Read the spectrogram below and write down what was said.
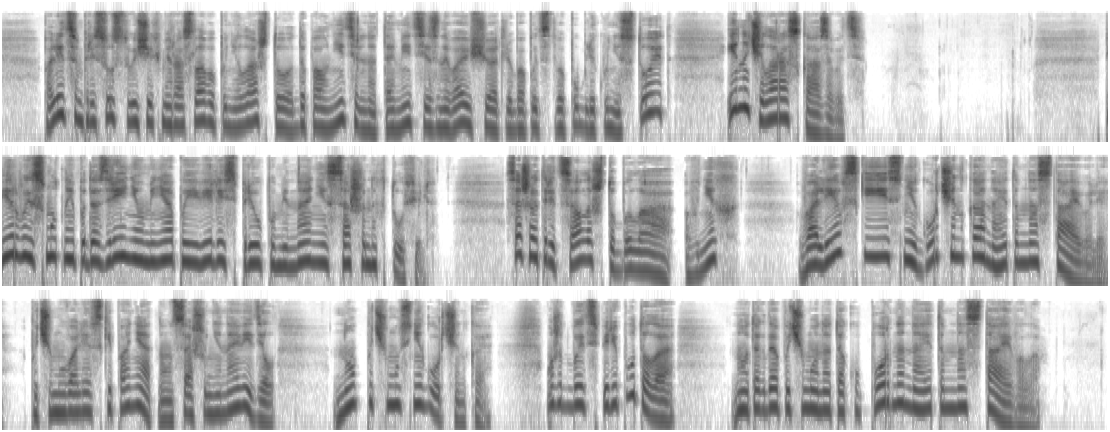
По лицам присутствующих Мирослава поняла, что дополнительно томить изнывающую от любопытства публику не стоит, и начала рассказывать. Первые смутные подозрения у меня появились при упоминании Сашиных туфель. Саша отрицала, что была в них. Валевский и Снегурченко на этом настаивали. Почему Валевский, понятно, он Сашу ненавидел. Но почему Снегурченко? Может быть, перепутала? Но тогда почему она так упорно на этом настаивала?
